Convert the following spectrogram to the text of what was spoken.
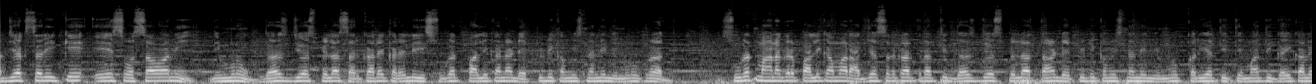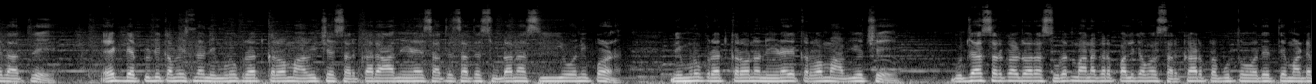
અધ્યક્ષ તરીકે એસ વસાવાની નિમણૂક. દસ દિવસ પહેલાં સરકારે કરેલી સુરત પાલિકાના ડેપ્યુટી કમિશનરની નિમણૂક રદ. સુરત મહાનગરપાલિકામાં રાજ્ય સરકાર તરફથી દસ દિવસ પહેલાં ત્રણ ડેપ્યુટી કમિશનરની નિમણૂક કરી હતી. તેમાંથી ગઈકાલે રાત્રે એક ડેપ્યુટી કમિશનર નિમણૂક રદ કરવામાં આવી છે. સરકારે આ નિર્ણય સાથે સાથે સુડાના સીઈઓની પણ નિમણૂક રદ કરવાનો નિર્ણય કરવામાં આવ્યો છે. ગુજરાત સરકાર દ્વારા સુરત મહાનગરપાલિકામાં સરકાર પ્રભુત્વ વધે તે માટે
